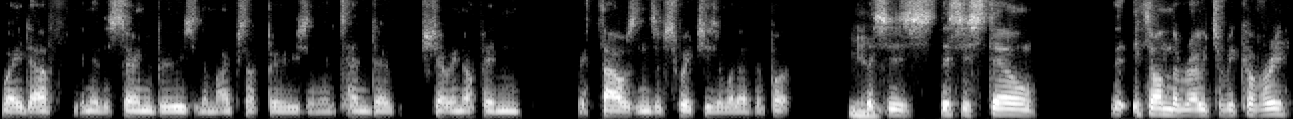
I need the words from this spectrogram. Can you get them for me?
where you'd have you know the Sony booze and the Microsoft booze and Nintendo showing up in with thousands of switches or whatever. But Yeah. this is this is still it's on the road to recovery.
